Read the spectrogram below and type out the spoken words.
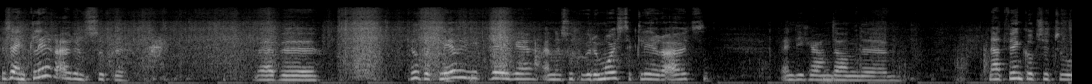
We zijn kleren uit aan het zoeken. We hebben heel veel kleren gekregen en dan zoeken we de mooiste kleren uit. En die gaan dan uh, naar het winkeltje toe.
